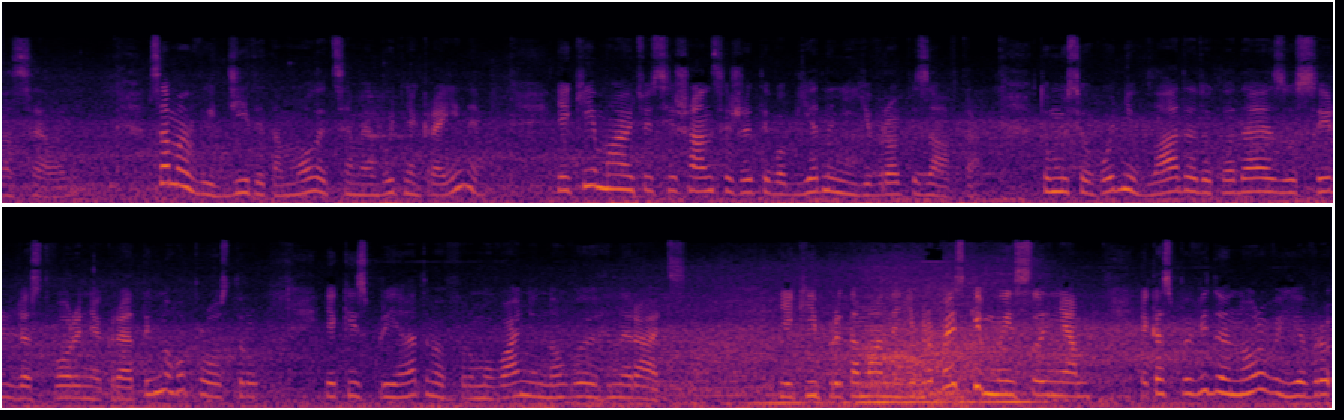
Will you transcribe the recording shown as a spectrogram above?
населення. Саме ви, діти та молодь, це майбутнє країни, які мають усі шанси жити в об'єднаній Європі завтра. Тому сьогодні влада докладає зусиль для створення креативного простору, який сприятиме формуванню нової генерації, який притаманне європейське мислення, яка сповідує норми, євро...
